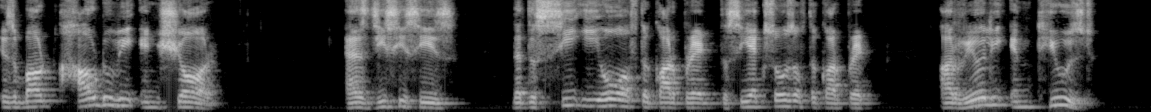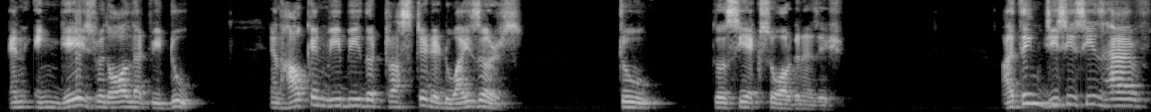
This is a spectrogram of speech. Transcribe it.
is about how do we ensure as gccs that the ceo of the corporate the cxos of the corporate are really enthused and engaged with all that we do. And how can we be the trusted advisors to the CXO organization? I think GCCs have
